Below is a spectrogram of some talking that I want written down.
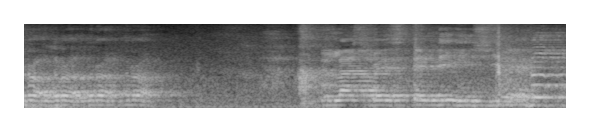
Gerak, gerak, gerak, gerak. The last man standing in here.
